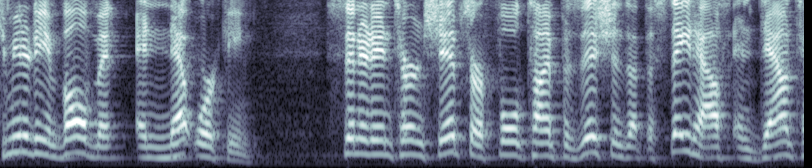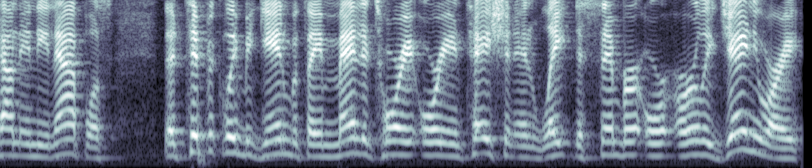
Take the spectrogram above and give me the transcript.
community involvement, and networking. Senate internships are full time positions at the State House in downtown Indianapolis that typically begin with a mandatory orientation in late December or early January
